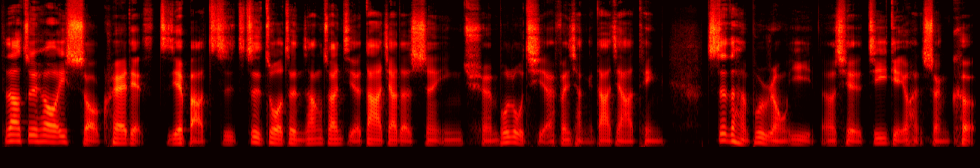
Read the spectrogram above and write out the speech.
再到最后一首 Credit，直接把制制作整张专辑的大家的声音全部录起来分享给大家听，真的很不容易，而且记忆点又很深刻。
